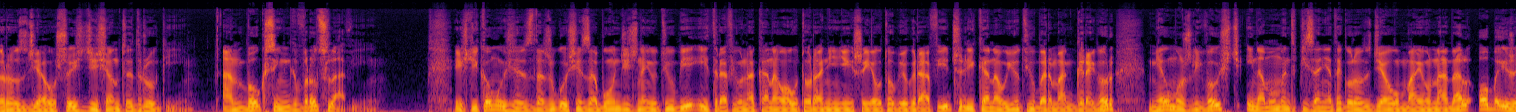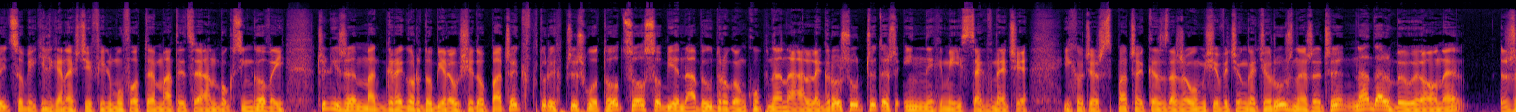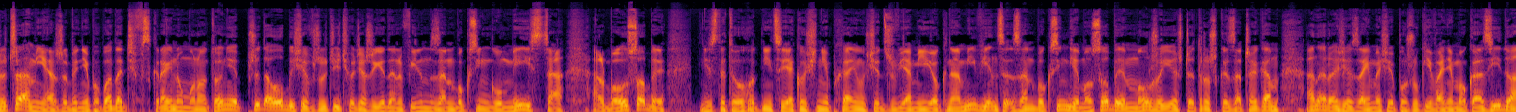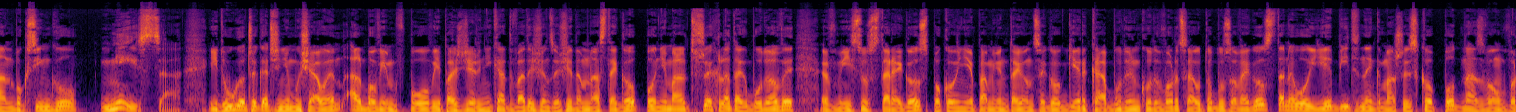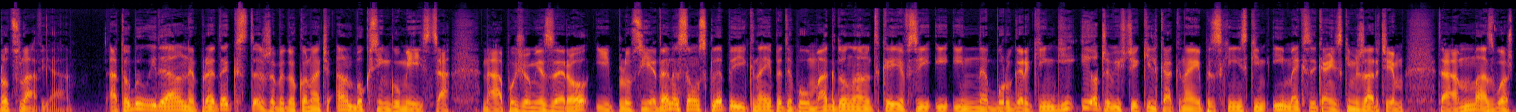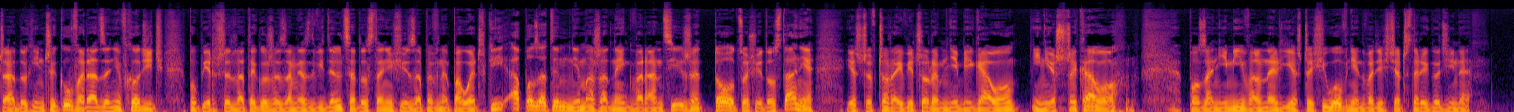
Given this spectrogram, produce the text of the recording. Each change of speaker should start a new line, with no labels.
Rozdział 62. Unboxing Wrocławii. Jeśli komuś zdarzyło się zabłądzić na YouTubie i trafił na kanał autora niniejszej autobiografii, czyli kanał YouTuber McGregor, miał możliwość i na moment pisania tego rozdziału mają nadal obejrzeć sobie kilkanaście filmów o tematyce unboxingowej, czyli że McGregor dobierał się do paczek, w których przyszło to, co sobie nabył drogą kupna na Allegroszu czy też innych miejscach w necie. I chociaż z paczek zdarzało mi się wyciągać różne rzeczy, nadal były one rzeczami, a żeby nie popadać w skrajną monotonię, przydałoby się wrzucić chociaż jeden film z unboxingu miejsca albo osoby. Niestety ochotnicy jakoś nie pchają się drzwiami i oknami, więc z unboxingiem osoby może jeszcze troszkę zaczekam, a na razie zajmę się poszukiwaniem okazji do unboxingu miejsca. I długo czekać nie musiałem, albowiem w połowie października 2017, po niemal trzech latach budowy, w miejscu starego, spokojnie pamiętającego gierka budynku dworca autobusowego stanęło jebitne gmaszysko pod nazwą Wrocławia. A to był idealny pretekst, żeby dokonać unboxingu miejsca. Na poziomie 0 i plus 1 są sklepy i knajpy typu McDonald's, KFC i inne Burger Kingi i oczywiście kilka knajp z chińskim i meksykańskim żarciem. Tam, a zwłaszcza do Chińczyków, radzę nie wchodzić. Po pierwsze dlatego, że zamiast widelca dostanie się zapewne pałeczki, a poza tym nie ma żadnej gwarancji, że to, co się dostanie, jeszcze wczoraj wieczorem nie biegało i nie szczekało. Poza nimi walnęli jeszcze siłownie 24 godziny.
